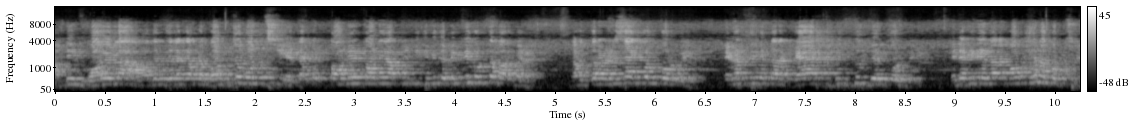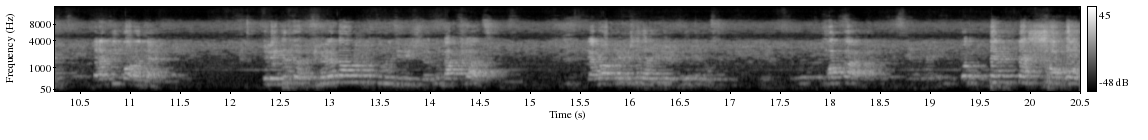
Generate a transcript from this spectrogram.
আপনি ময়লা আমাদের যেটাকে আমরা বর্জ্য বলছি, এটাকে টনে টনে আপনি পৃথিবীতে বিক্রি করতে পারবেন কারণ তারা রিসাইকেল করবে, এখান থেকে তারা গ্যাস বিদ্যুৎ বের করবে। এটাকে নিয়ে তারা গবেষণা করছে, তারা কি করা যায়? কিন্তু এটা তো ফেলে দেওয়ার মতো কোনো জিনিস ব্যবসা আছে। কেন আপনি পেশাদারিত্বের ভিত্তিতে করছেন প্রত্যেকটা শহর,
